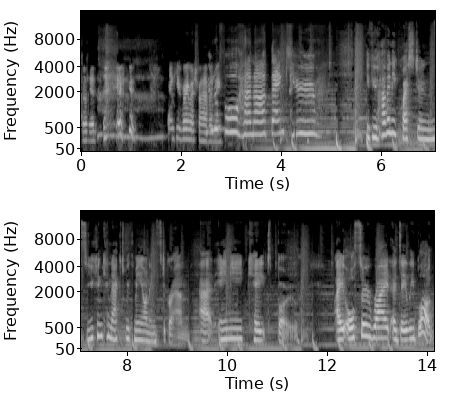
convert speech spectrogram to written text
Brilliant. thank you very much for having Beautiful, me. Beautiful, Hannah. Thank you. If you have any questions, you can connect with me on Instagram at Amy Kate Bow. I also write a daily blog.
